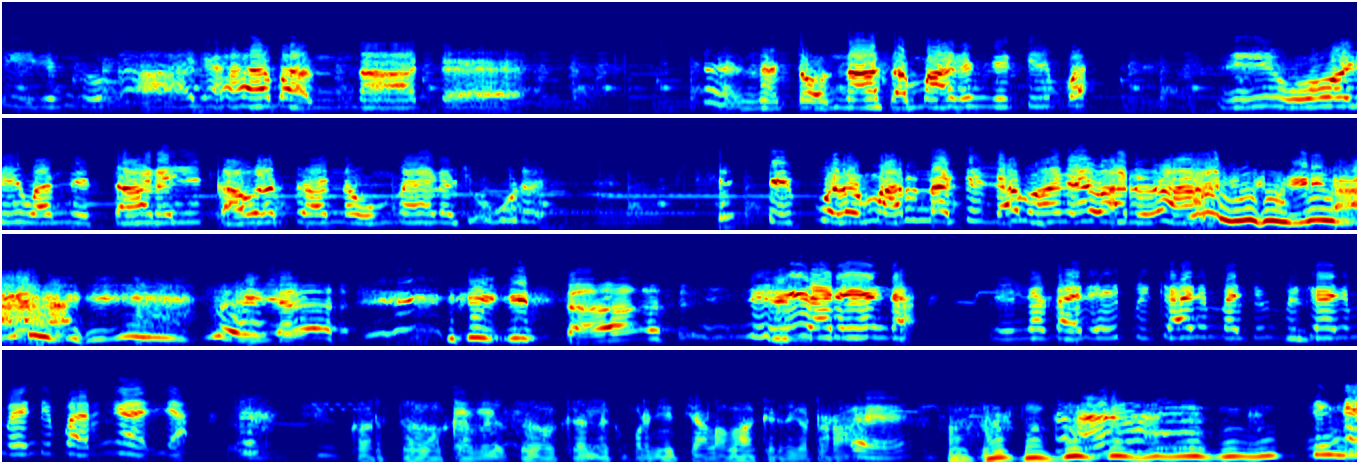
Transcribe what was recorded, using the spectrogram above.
വിരുന്നുകാരാ വന്നാട്ടെ. എന്നിട്ടൊന്നാം സമ്മാനം കിട്ടിയപ്പോ നീ ഓടി വന്നിട്ടാടെ ഈ കവളത്ത് വന്ന ഉമ്മയുടെ ചൂട്. ഇപ്പോഴും മറന്നിട്ടില്ല മോനെ നീ കരയണ്ട. നിന്നെ കരയിപ്പിക്കാനും വിഷമിപ്പിക്കാനും വേണ്ടി പറഞ്ഞല്ല കറുത്തതൊക്കെ വെളുത്തതൊക്കെ എന്നൊക്കെ പറഞ്ഞ് ചളമാക്കരുത് കേട്ടോടാ. നിന്റെ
